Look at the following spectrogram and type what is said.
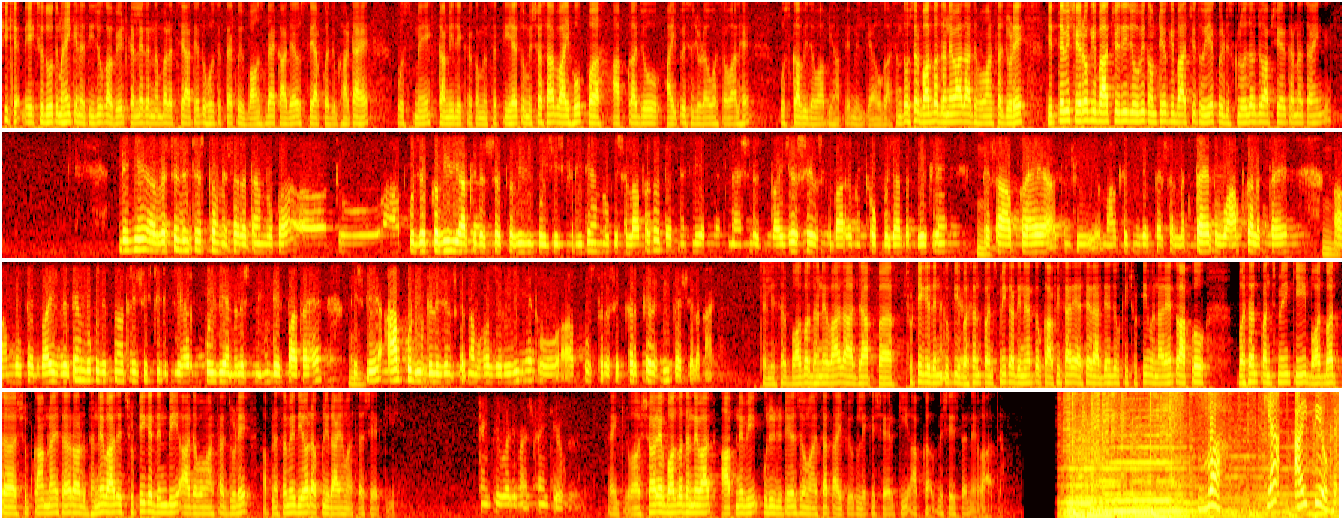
ठीक है, एक से दो तिमाही के नतीजों का वेट कर ले। अगर नंबर अच्छे आते हैं तो हो सकता है कोई बाउंस बैक आ जाए, उससे आपका जो घाटा है, उसमें कमी देखने को मिल सकती है। तो मिश्रा साहब आई होप आपका जो आई से जुड़ा हुआ सवाल है, उसका भी जवाब यहाँ पे मिल गया होगा। संतोष सर बहुत बहुत धन्यवाद आज हमारे साथ जुड़े। जितने भी शेयरों की बातचीत हुई, जो भी कंपनियों की बातचीत हुई है, कोई डिस्क्लोजर जो आप शेयर करना चाहेंगे? देखिए वेस्टेड इंटरेस्ट तो हमेशा रहता है हम लोग का। आपको जब कभी भी आपके दर्शक कभी भी कोई चीज़ खरीदे हम लोग की सलाह पर तो डेफिनेटली अपने फाइनेंशियल एडवाइजर से उसके बारे में ठोक बजा कर देख लें। हम्म। पैसा आपका है क्योंकि मार्केट में जब पैसा लगता है तो वो आपका लगता है। हम्म। हम लोग तो एडवाइस देते हैं हम लोग को जितना 360 डिग्री हर कोई भी एनालिस्ट नहीं देख पाता है। तो हम्म। इसलिए आपको ड्यू डिलीजेंस करना बहुत ज़रूरी है तो आप उस तरह से कर कर ही पैसे लगाएँ। चलिए सर बहुत बहुत धन्यवाद। आज आप छुट्टी के दिन क्योंकि बसंत पंचमी का दिन है तो काफ़ी सारे ऐसे राज्य हैं जो कि छुट्टी मना रहे हैं। तो आपको बसंत पंचमी की बहुत बहुत शुभकामनाएँ सर और धन्यवाद। इस छुट्टी के दिन भी आज आप हमारे साथ जुड़े अपना समय दिया और अपनी राय हमारे साथ शेयर की। Thank you very much thank you thank you और शौर्य बहुत बहुत धन्यवाद। आपने भी पूरी डिटेल्स जो हमारे साथ आईपीओ को लेकर शेयर की आपका विशेष धन्यवाद। वाह क्या आईपीओ है।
